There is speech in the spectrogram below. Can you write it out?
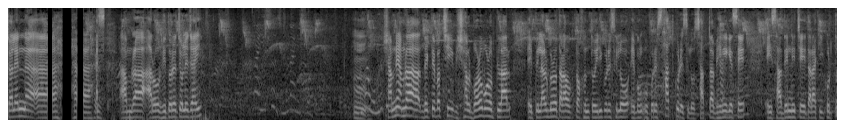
চলেন হ্যাঁ, আমরা আরও ভিতরে চলে যাই। সামনে আমরা দেখতে পাচ্ছি বিশাল বড় বড় পিলার। এই পিলারগুলো তারা তখন তৈরি করেছিল এবং উপরে ছাদ করেছিল। ছাদটা ভেঙে গেছে। এই ছাদের নিচে তারা কি করত?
